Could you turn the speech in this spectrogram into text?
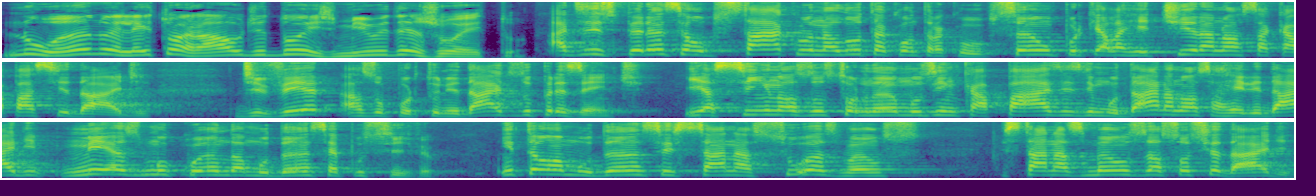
no ano eleitoral de 2018. A desesperança é um obstáculo na luta contra a corrupção porque ela retira a nossa capacidade de ver as oportunidades do presente. E assim nós nos tornamos incapazes de mudar a nossa realidade, mesmo quando a mudança é possível. Então a mudança está nas suas mãos, está nas mãos da sociedade.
